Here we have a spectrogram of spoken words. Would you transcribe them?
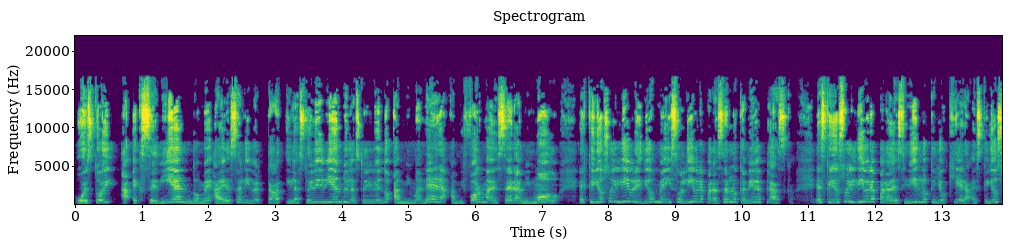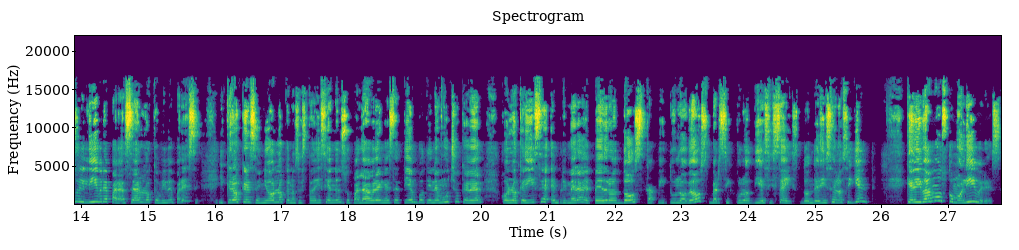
o estoy excediéndome a esa libertad y la estoy viviendo y la estoy viviendo a mi manera, a mi forma de ser, a mi modo. Es que yo soy libre y Dios me hizo libre para hacer lo que a mí me plazca. Es que yo soy libre para decidir lo que yo quiera. Es que yo soy libre para hacer lo que a mí me parece. Y creo que el Señor lo que nos está diciendo en su palabra en este tiempo tiene mucho que ver con lo que dice en Primera de Pedro 2, capítulo 2, versículo 16, donde dice lo siguiente, que vivamos como libres,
